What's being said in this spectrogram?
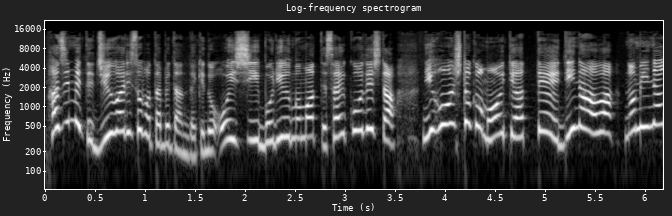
初めて10割そば食べたんだけど美味しいボリュームもあって最高でした。日本酒とかも置いてあってディナーは飲みな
